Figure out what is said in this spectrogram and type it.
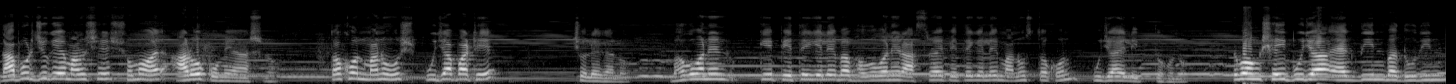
দাপর যুগে মানুষের সময় আরও কমে আসলো। তখন মানুষ পূজা পাঠে চলে গেল। ভগবানেরকে পেতে গেলে বা ভগবানের আশ্রয় পেতে গেলে মানুষ তখন পূজায় লিপ্ত হলো এবং সেই পূজা একদিন বা দুদিন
